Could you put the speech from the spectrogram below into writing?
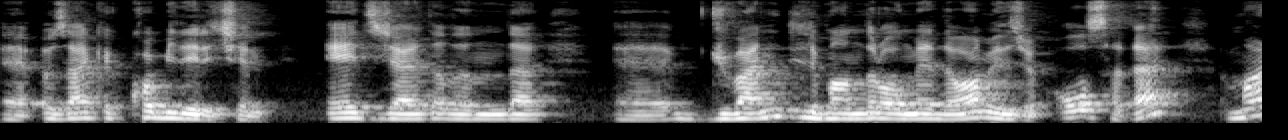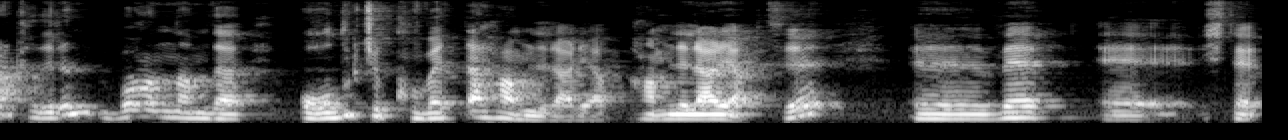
e, özellikle COBİ'ler için e-ticaret alanında e, güvenli limanlar olmaya devam edecek olsa da markaların bu anlamda oldukça kuvvetli hamleler yap, hamleler yaptığı e, ve e, işte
